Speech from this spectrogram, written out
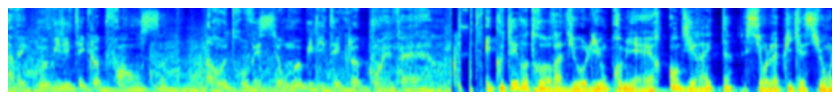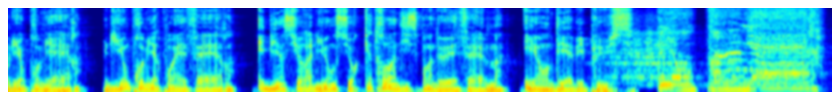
avec Mobilité Club France. À retrouver sur mobilitéclub.fr. Écoutez votre radio Lyon Première en direct sur l'application Lyon Première, lyonpremière.fr et bien sûr à Lyon sur 90.2 FM et en DAB+. Lyon Première.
